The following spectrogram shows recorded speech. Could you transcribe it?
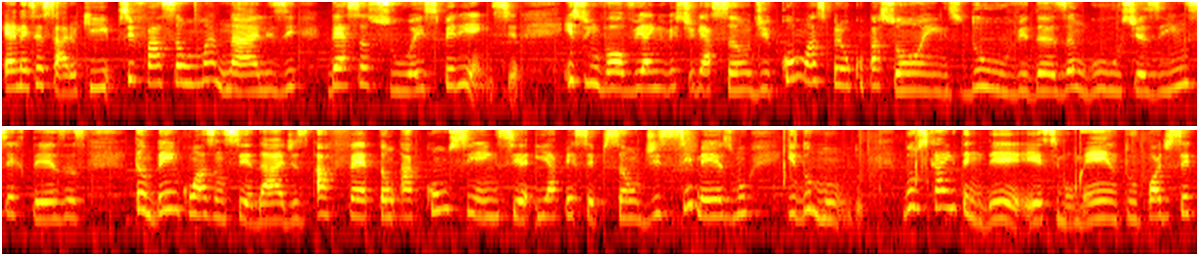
é necessário que se faça uma análise dessa sua experiência. Isso envolve a investigação de como as preocupações, dúvidas, angústias e incertezas, também com as ansiedades, afetam a consciência e a percepção de si mesmo e do mundo. Buscar entender esse momento pode ser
